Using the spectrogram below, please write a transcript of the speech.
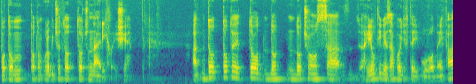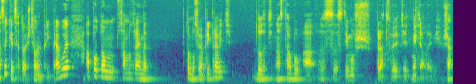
potom, potom urobiť čo to, to čo najrychlejšie. A to, toto je to, do, do čoho sa Hilty vie zapojiť v tej úvodnej fáze, keď sa to ešte len pripravuje a potom samozrejme to musíme pripraviť, dodať na stavbu a s, s tým už pracujete Nie. ďalej vy. Však.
